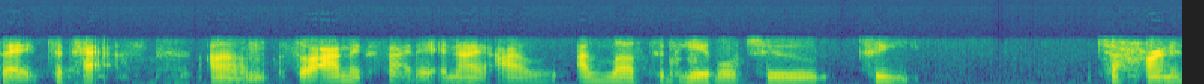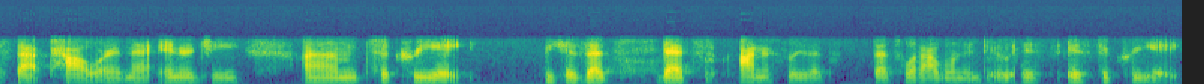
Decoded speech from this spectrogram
say to pass. Um, so I'm excited, and I, I I love to be able to to to harness that power and that energy um, to create because that's that's honestly that's that's what I want to do is is to create.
